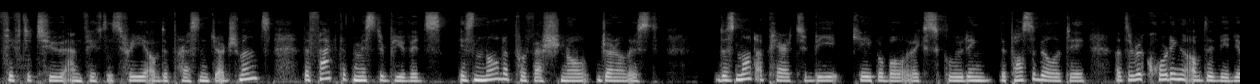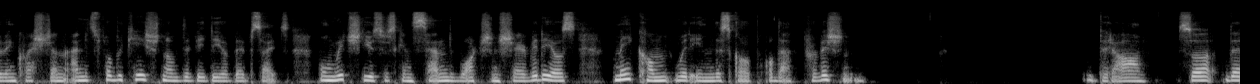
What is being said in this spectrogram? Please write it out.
52 and 53 of the present judgment, the fact that Mr. Buivids is not a professional journalist does not appear to be capable of excluding the possibility that the recording of the video in question and its publication of the video websites on which users can send, watch, and share videos may come within the scope of that provision. Bra. Så det,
